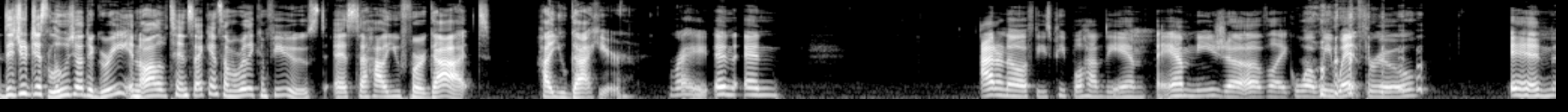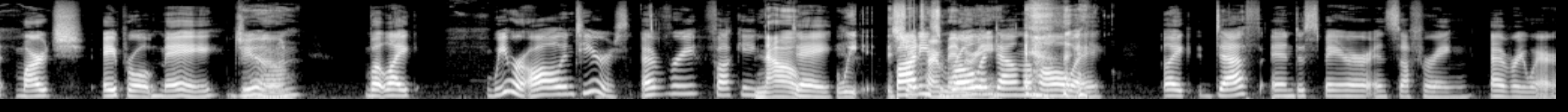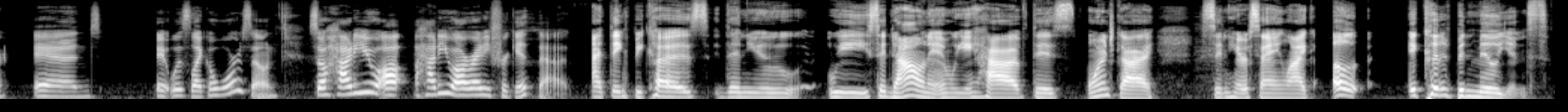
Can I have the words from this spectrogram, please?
did you just lose your degree in all of ten seconds? I'm really confused as to how you forgot how you got here. Right. And and I don't know if these people have the am- amnesia of like what we went through in March, April, May, June. But like we were all in tears every fucking Now day. we Bodies rolling down the hallway. like death and despair and suffering everywhere. And it was like a war zone. So how do you al- how do you already forget that? I think because then you we sit down and we have this orange guy sitting here saying like, "Oh, it could have been millions.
